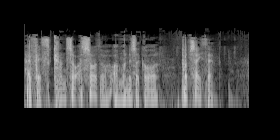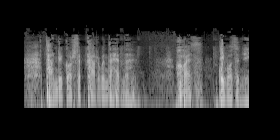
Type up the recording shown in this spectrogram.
A fydd cans o asoddo o mynydd y gôl pob saithen. Pan di gortheb carwyn dda henna, chweth ni woddyn ni,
